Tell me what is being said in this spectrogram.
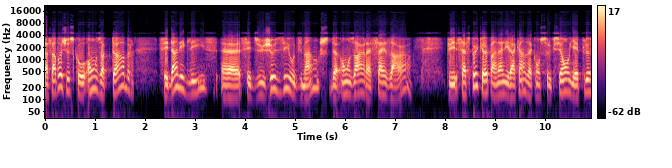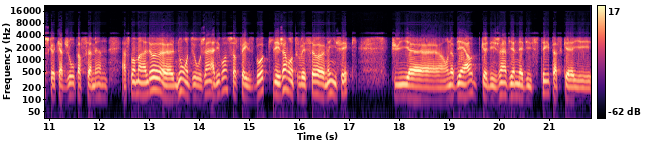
Ça s'en va jusqu'au 11 octobre. C'est dans l'église. Euh, c'est du jeudi au dimanche, de 11h à 16h. Puis ça se peut que pendant les vacances de construction, il y ait plus que quatre jours par semaine. À ce moment-là, euh, nous, on dit aux gens, allez voir sur Facebook. Les gens vont trouver ça euh, magnifique. Puis euh, on a bien hâte que les gens viennent la visiter parce que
